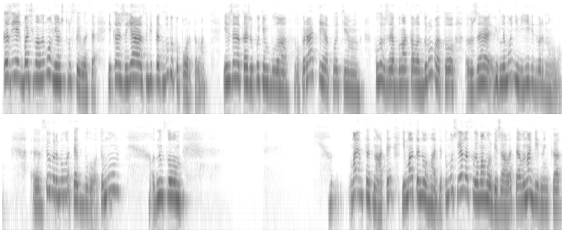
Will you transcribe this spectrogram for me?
Каже, я як бачила лимон, я аж трусилася. І каже, я собі так зуби попортила. І вже каже, потім була операція. Потім, коли вже вона стала здорова, то вже від лимонів її відвернуло. Е, Все вернулося як було. Тому, одним словом, маємо це знати і мати на увазі. Тому що я на свою маму обіжалася, а вона, бідненька,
